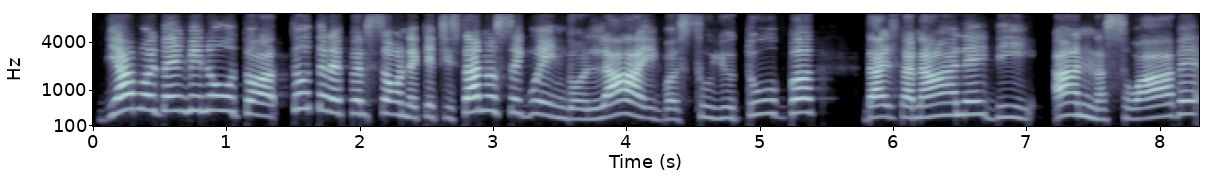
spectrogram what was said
Diamo il benvenuto a tutte le persone che ci stanno seguendo live su YouTube dal canale di Anna Soave.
